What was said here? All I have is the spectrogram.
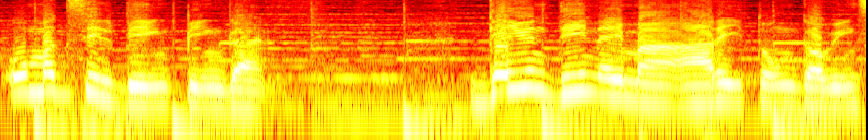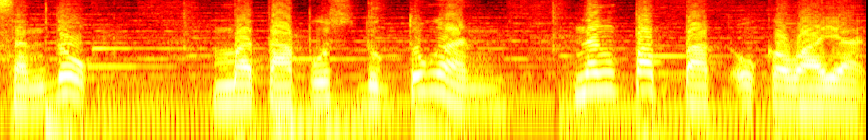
o magsilbing pinggan. Gayun din ay maaari itong gawing sandok matapos dugtungan ng patpat o kawayan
